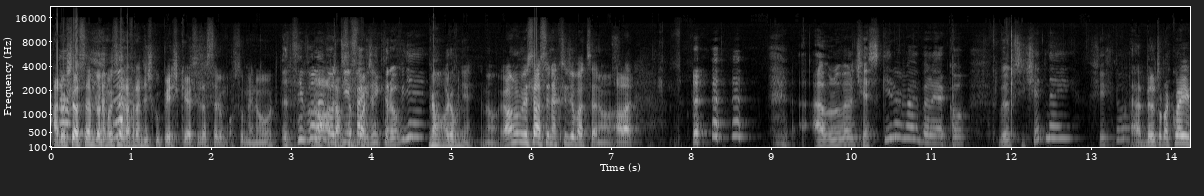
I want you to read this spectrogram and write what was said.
A došel jsem do nemocnice na Františku pěšky, asi za 7-8 minut. Ty vole, No, a on tam ti jsem fakt pak- řekl rovně? No, rovně. No. Já on myslel asi na křižovatce, no, ale A mluvil česky normálně, byl jako, byl příčetnej, všechno? eh, byl to takový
